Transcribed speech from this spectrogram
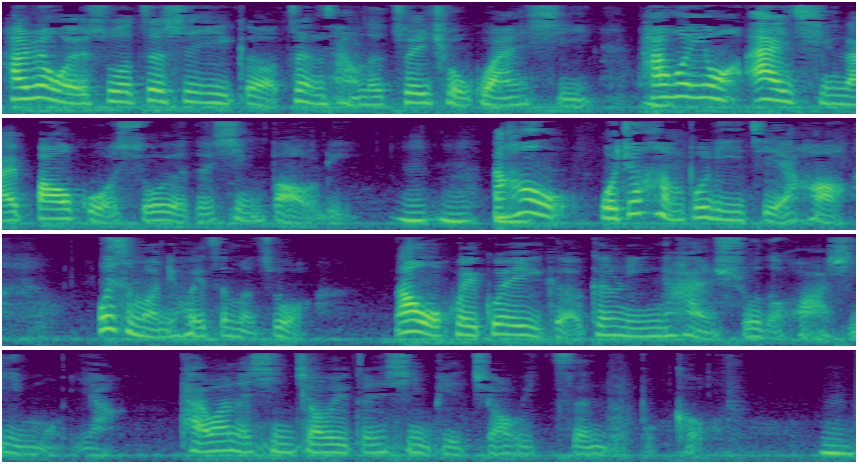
他认为说这是一个正常的追求关系，他会用爱情来包裹所有的性暴力。嗯嗯。然后我就很不理解哈，为什么你会这么做？然后我回归一个跟林奕含说的话是一模一样，台湾的性教育跟性别教育真的不够。嗯。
